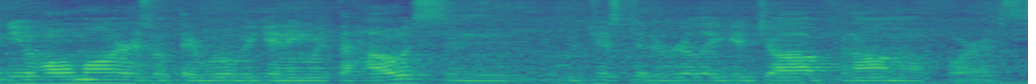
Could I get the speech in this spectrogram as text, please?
the new homeowners what they will be getting with the house, and we just did a really good job, phenomenal for us.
